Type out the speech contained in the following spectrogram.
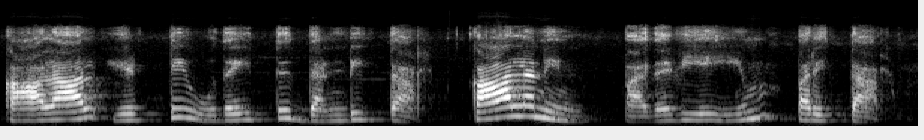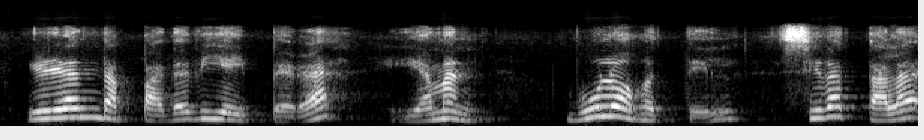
காலால் எட்டி உதைத்து தண்டித்தார். காலனின் பதவியையும் பறித்தார். இழந்த பதவியை பெற யமன் பூலோகத்தில் சிவத்தல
